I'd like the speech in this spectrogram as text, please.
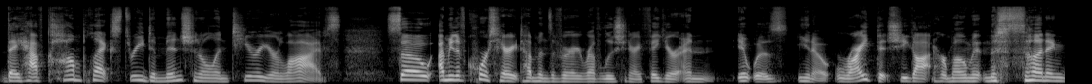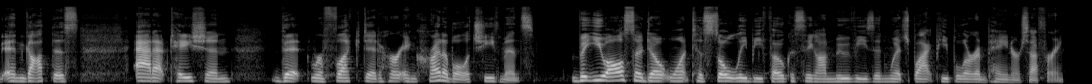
they have complex three dimensional interior lives. So, I mean, of course, Harriet Tubman's a very revolutionary figure, and it was, you know, right that she got her moment in the sun and, and got this adaptation that reflected her incredible achievements. But you also don't want to solely be focusing on movies in which black people are in pain or suffering.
